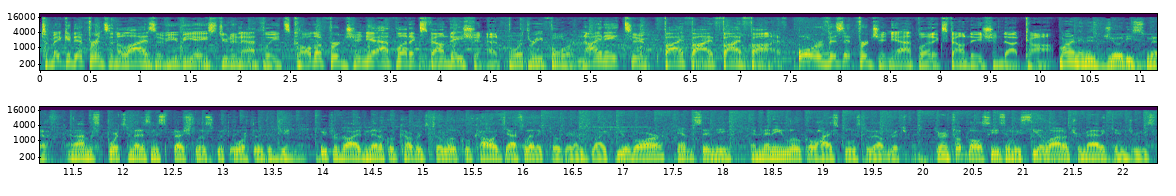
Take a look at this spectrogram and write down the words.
To make a difference in the lives of UVA student athletes, call the Virginia Athletics Foundation at 434 982 5555 or visit VirginiaAthleticsFoundation.com. My name is Jody Smith, and I'm a sports medicine specialist with Ortho Virginia. We provide medical coverage to local college athletic programs like U of R, Hampden-Sydney, and many local high schools throughout Richmond. During football season, we see a lot of traumatic injuries,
